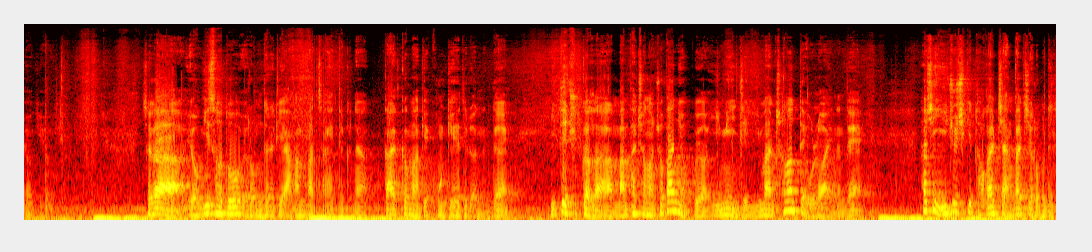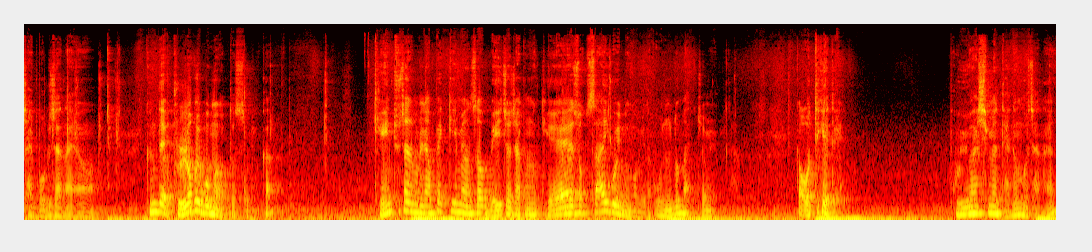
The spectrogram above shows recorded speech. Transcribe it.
여기 여기. 제가 여기서도 여러분들에게 야간 반상회 때 그냥 깔끔하게 공개해드렸는데 이때 주가가 18,000원 초반이었고요. 이미 이제 21,000원대 올라와 있는데 사실 이 주식이 더 갈지 안 갈지 여러분들 잘 모르잖아요. 근데 블럭을 보면 어떻습니까? 개인 투자 물량 뺏기면서 메이저 자금은 계속 쌓이고 있는 겁니다. 오늘도 만점입니다. 그러니까 어떻게 돼? 보유하시면 되는 거잖아요.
